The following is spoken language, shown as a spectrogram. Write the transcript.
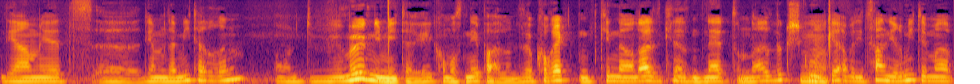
die haben jetzt, äh, die haben da Mieter drin und wir mögen die Mieter, gell? die kommen aus Nepal und die sind korrekt und Kinder und alle die Kinder sind nett und alles wirklich gut, Ja. gell? aber die zahlen ihre Miete immer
